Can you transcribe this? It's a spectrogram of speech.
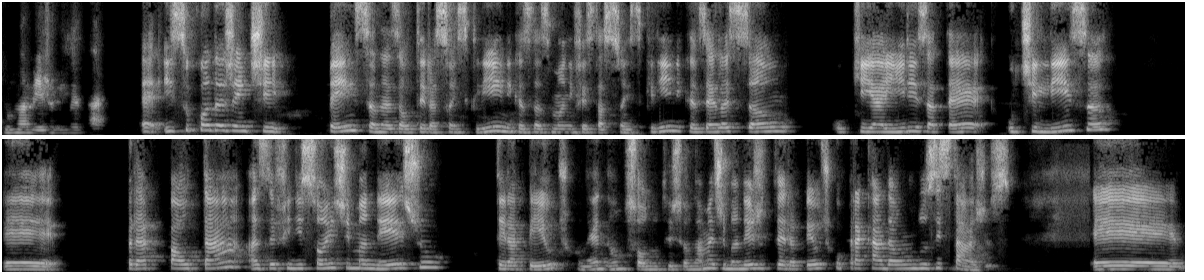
do manejo alimentar. É, isso quando a gente pensa nas alterações clínicas, nas manifestações clínicas, elas são o que a Iris até utiliza é, para pautar as definições de manejo terapêutico, né, não só nutricional, mas de manejo terapêutico para cada um dos estágios. É,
